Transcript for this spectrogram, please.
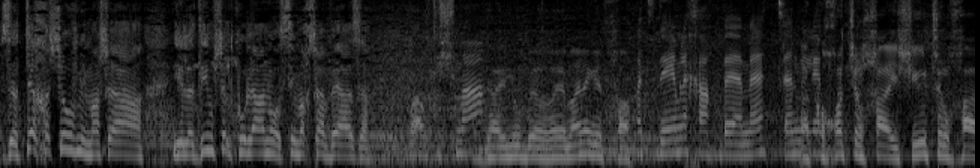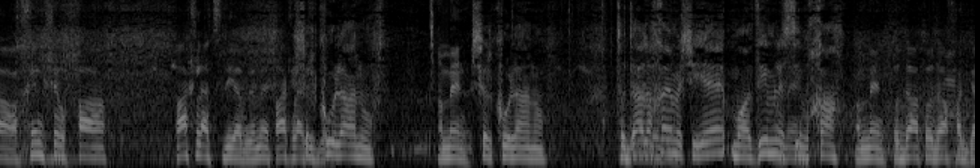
זה יותר חשוב ממה שהילדים של כולנו עושים עכשיו בעזה. וואו, תשמע. גיא לובר, מה אני אגיד לך? מצדיעים לך, באמת, אין מילים. הכוחות שלך, האישיות שלך, הערכים שלך, רק להצדיע, באמת, רק להצדיע. של כולנו. אמן. של כולנו. תודה לכם ושיהיה מועדים לשמחה. אמן. תודה, תודה, חגי.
